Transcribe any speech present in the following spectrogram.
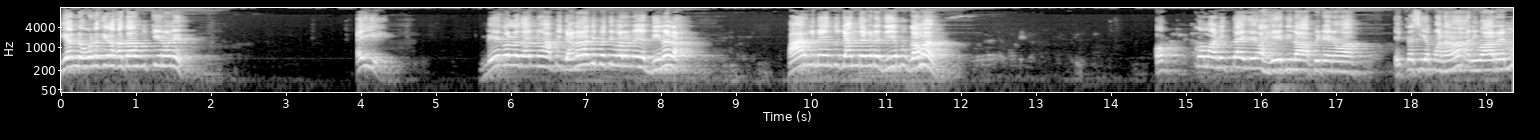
තියන්න ඕන කියලා කතාවකුත් තියෙනව නේද? ඇයි? මේගොල්ලෝ දන්නවා අපි ජනාධිපතිවරණය දිනලා පාර්ලිමේන්තු ඡන්දයකට ගියපු ගමන් ඔක්කොම අනිත් අයගේ ඒවා හේදිලා අපිට එනවා 150 අනිවාර්යෙන්ම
